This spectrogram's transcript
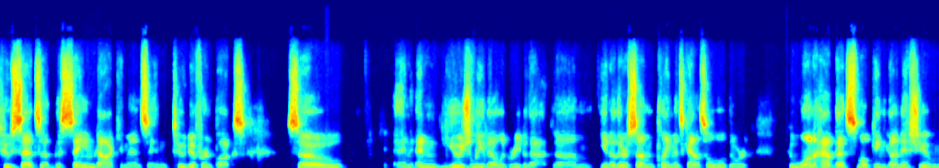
two sets of the same documents in two different books. So, and and usually they'll agree to that. Um, you know, there are some claimants counsel or who want to have that smoking gun issue.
